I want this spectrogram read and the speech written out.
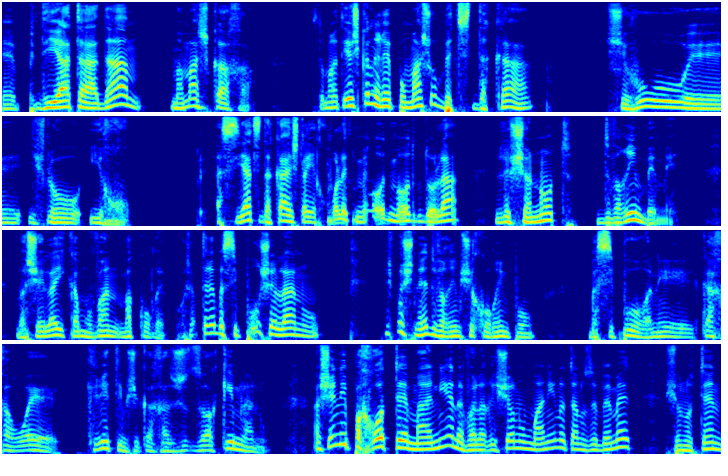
נכון. פדיעת האדם, ממש ככה. זאת אומרת, יש כנראה פה משהו בצדקה שהוא, אה, יש לו, יכ... עשיית צדקה יש לה יכולת מאוד מאוד גדולה לשנות דברים באמת. והשאלה היא כמובן, מה קורה פה? עכשיו תראה, בסיפור שלנו, יש פה שני דברים שקורים פה. בסיפור, אני ככה רואה קריטים שככה זועקים לנו. השני פחות uh, מעניין, אבל הראשון הוא מעניין אותנו, זה באמת שהוא נותן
